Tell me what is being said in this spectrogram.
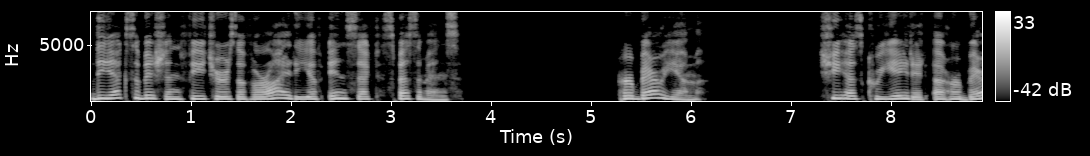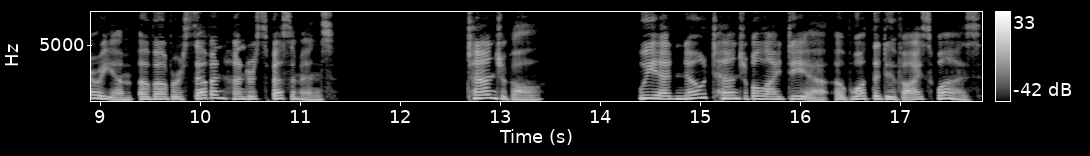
The exhibition features a variety of insect specimens. Herbarium. She has created a herbarium of over 700 specimens. Tangible. We had no tangible idea of what the device was.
